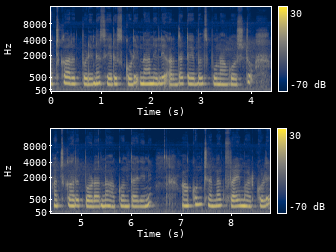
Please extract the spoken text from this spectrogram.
ಅಚ್ಚ ಖಾರದ ಪುಡಿನ ಸೇರಿಸ್ಕೊಡಿ. ನಾನಿಲ್ಲಿ ಅರ್ಧ ಟೇಬಲ್ ಸ್ಪೂನ್ ಆಗೋಷ್ಟು ಅಚ್ಚ ಖಾರದ ಪೌಡರ್ನ ಹಾಕ್ಕೊತಾ ಇದ್ದೀನಿ. ಹಾಕ್ಕೊಂಡು ಚೆನ್ನಾಗಿ ಫ್ರೈ ಮಾಡ್ಕೊಳ್ಳಿ.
